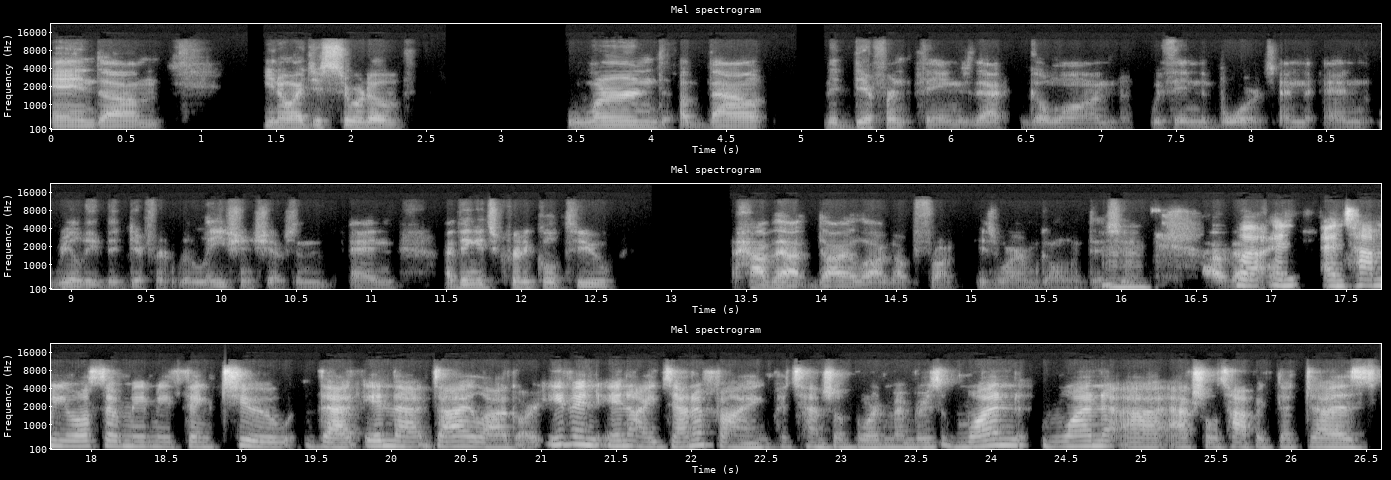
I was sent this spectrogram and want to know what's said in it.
And um, you know, I just sort of learned about the different things that go on within the boards and and really the different relationships and and I think it's critical to have that dialogue up front is where I'm going with this. Mhm. Well, and and Tommy, you also made me think too that in that dialogue, or even in identifying potential board members, one one uh, actual topic that does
